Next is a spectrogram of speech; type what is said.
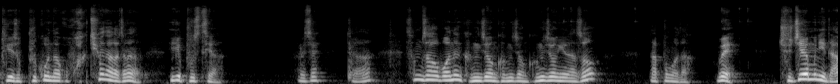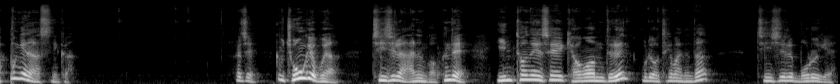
뒤에서 불꽃 나고 확 튀어나가잖아 이게 부스트야 그렇지? 자 3, 4, 5번은 긍정 긍정 긍정이 나서 나쁜 거다 왜? 주제문이 나쁜 게 나왔으니까 그렇지? 그럼 좋은 게 뭐야? 진실을 아는 거. 근데 인터넷의 경험들은 우리 어떻게 만든다? 진실을 모르게.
